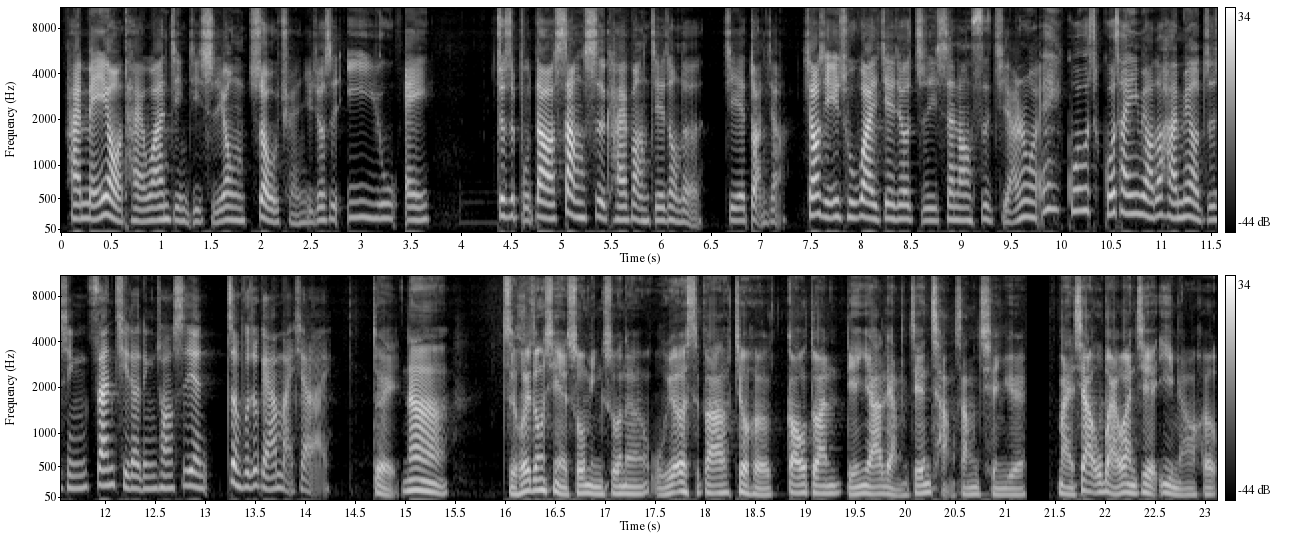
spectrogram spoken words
还没有台湾紧急使用授权，也就是 EUA，就是不到上市开放接种的阶段。这样消息一出，外界就质疑声浪四起啊，认为哎、国国产疫苗都还没有执行三期的临床试验，政府就给他买下来。对，那。指挥中心也说明说呢，五月二十八就和高端、联亚两间厂商签约，买下五百万剂的疫苗和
